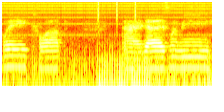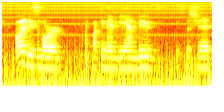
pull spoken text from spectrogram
Play co-op. Alright guys, let me... I want to do some more fucking MVM, dude. It's the shit.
